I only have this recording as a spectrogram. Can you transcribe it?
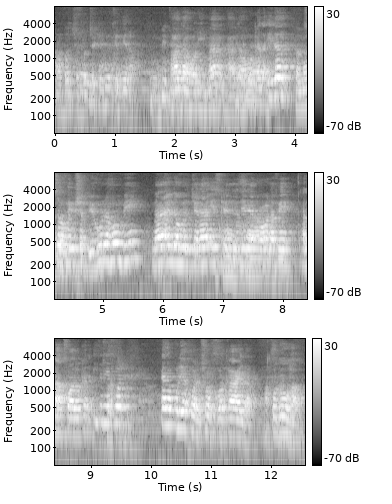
ضجة ضجة كبيرة. كبيرة. هذا هو الإمام هذا هو كذا. إذا سوف يشبهونهم بما عندهم الكنائس من الذين يقعون في الأطفال وكذا. إذا يا إخوان أنا أقول يا إخوان شوف والقاعدة خذوها.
